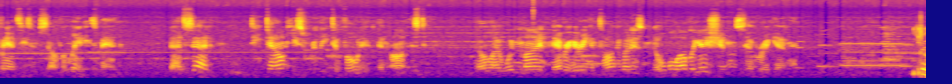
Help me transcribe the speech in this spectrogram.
fancies himself a ladies' man. That said, deep down he's really devoted and honest. Though I wouldn't mind never hearing him talk about his noble obligations ever again. Yo.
